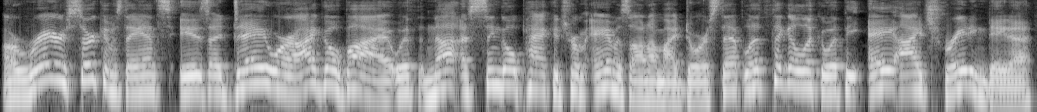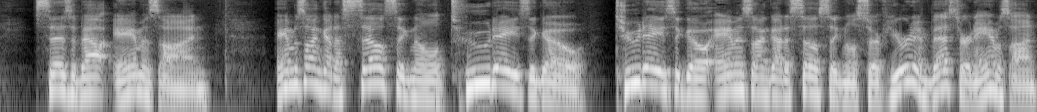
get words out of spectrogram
a rare circumstance is a day where I go by with not a single package from Amazon on my doorstep. Let's take a look at what the AI trading data says about Amazon. Amazon got a sell signal two days ago Two days ago, Amazon got a sell signal. So if you're an investor in Amazon,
